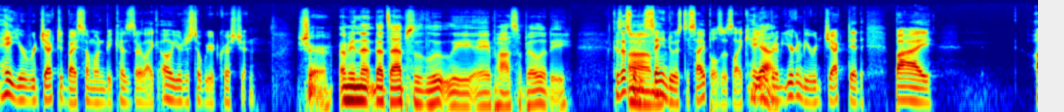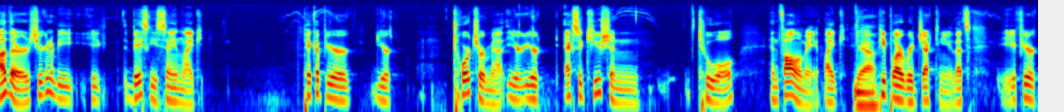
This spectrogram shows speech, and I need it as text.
"Hey, you're rejected by someone because they're like, oh, you're just a weird Christian." Sure. I mean that that's absolutely a possibility. Because that's what Um, he's saying to his disciples is like, "Hey, yeah. you're gonna you're gonna be rejected by others. You're gonna be basically saying like, pick up your your torture met your your execution tool and follow me." Like Yeah. people are rejecting you. That's if you're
